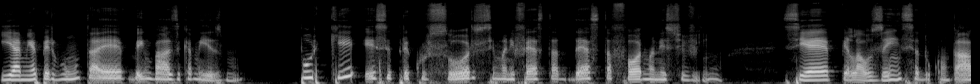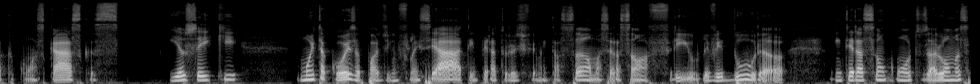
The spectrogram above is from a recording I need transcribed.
E a minha pergunta é bem básica mesmo. Por que esse precursor se manifesta desta forma neste vinho? Se é pela ausência do contato com as cascas, e eu sei que Muita coisa pode influenciar, temperatura de fermentação, maceração a frio, levedura, interação com outros aromas,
